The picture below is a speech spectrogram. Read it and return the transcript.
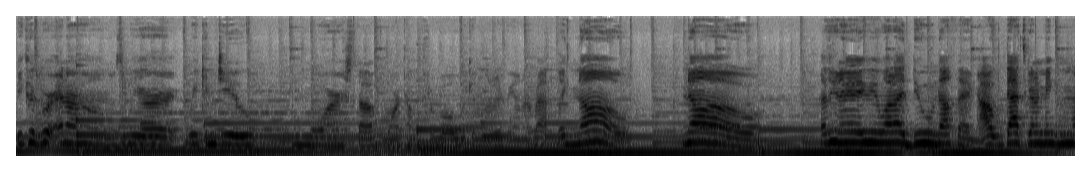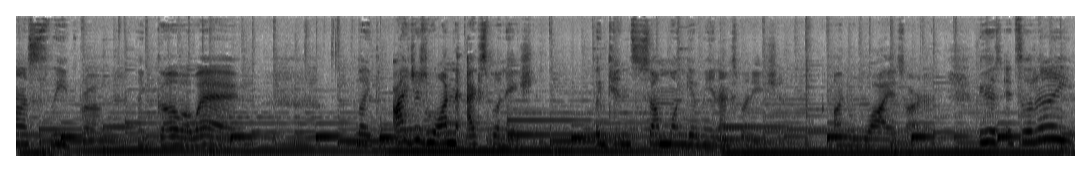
because we're in our homes, we are we can do more stuff, more comfortable. We can literally be on our bed. Like no, no, that's gonna make me want to do nothing. I, that's gonna make me want to sleep, bro. Go away. Like I just want an explanation. Like can someone give me an explanation on why it's harder? Because it's literally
